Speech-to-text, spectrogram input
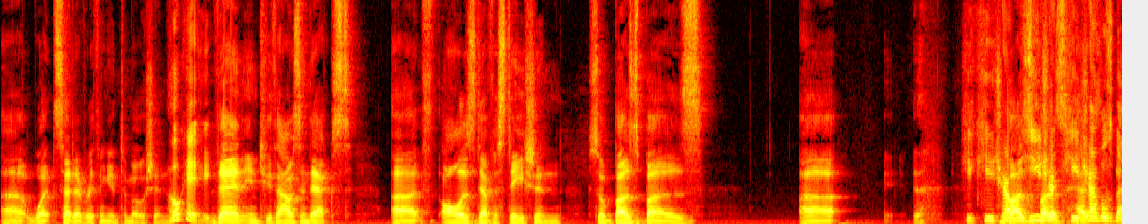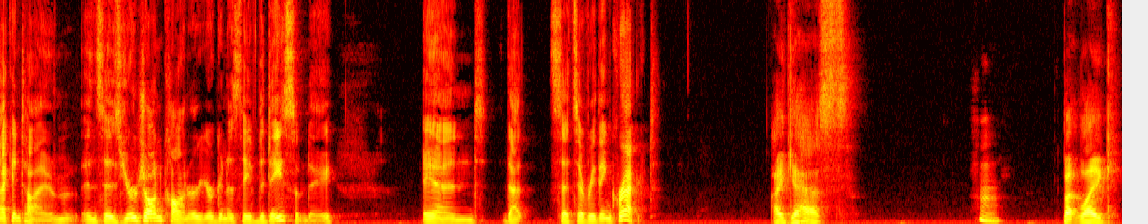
uh, what set everything into motion. Okay. Then in 2000X, uh, all is devastation. So Buzz Buzz, uh, He he, tra- Buzz he, tra- Buzz he has- travels back in time and says, "You're John Connor. You're going to save the day someday," and that sets everything correct. I guess. Hmm. But like,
